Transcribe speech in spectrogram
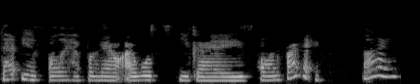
that is all I have for now. I will see you guys on Friday. Bye!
